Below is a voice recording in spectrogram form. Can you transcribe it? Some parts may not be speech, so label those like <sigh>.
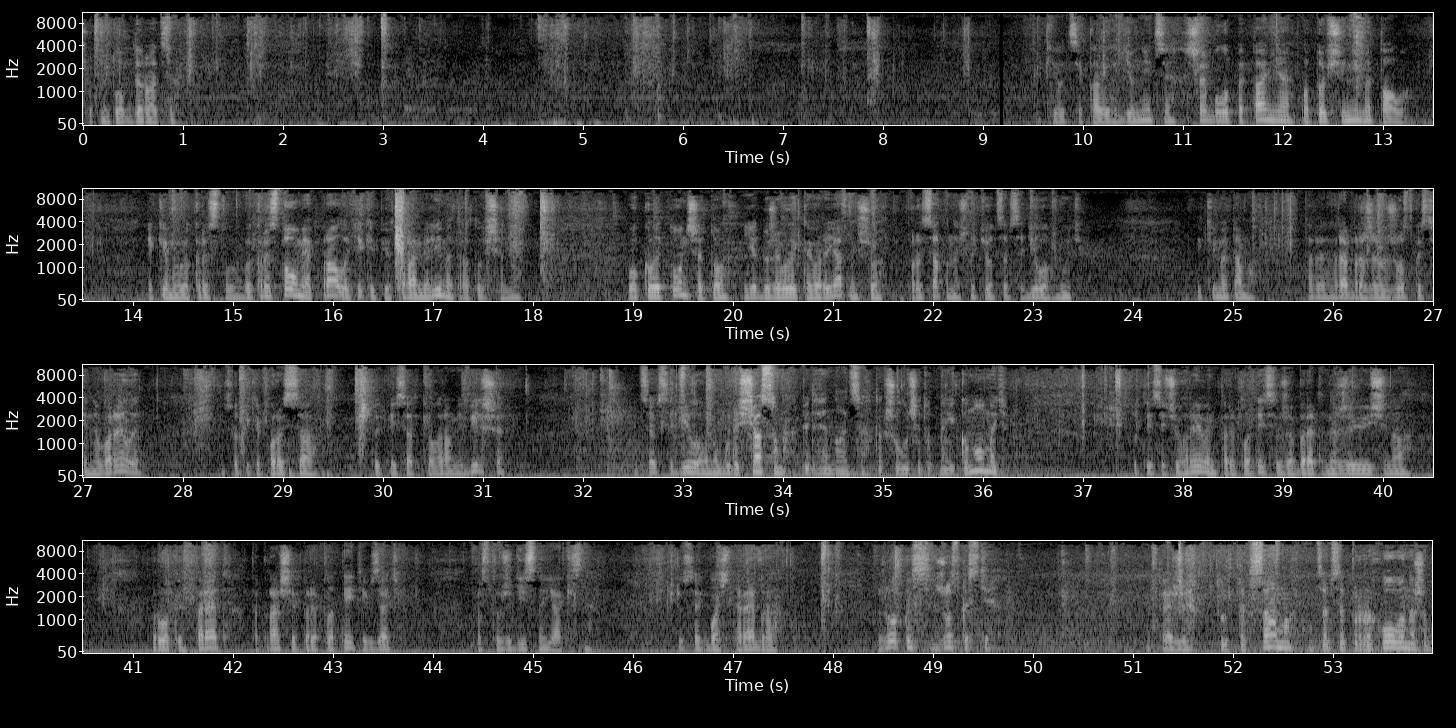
щоб не пообдиратися. Такі от цікаві годівниці. Ще було питання по товщині металу, який ми використовуємо. Використовуємо, як правило, тільки 1,5 мм товщину. Бо коли тонше, то є дуже велика вероятність, що поросята почнуть його це все діло гнуть. Які ми там ребра жорсткості не варили. Все-таки порося 150 кг і більше. І це все діло воно буде з часом підгинатися. Так що краще тут не економить. По 1000 гривень переплатитися, вже берете нержавіючі на роки вперед, то краще переплатити і взяти просто вже дійсно якісне. Тут, як бачите, ребра жорсткості. жорсткості. Опять же, тут так само, це все прораховано, щоб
